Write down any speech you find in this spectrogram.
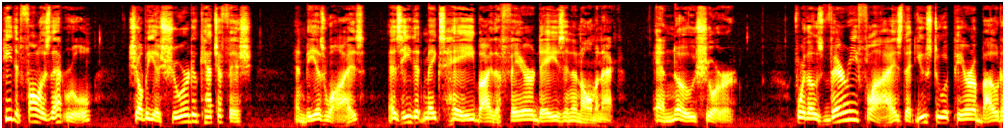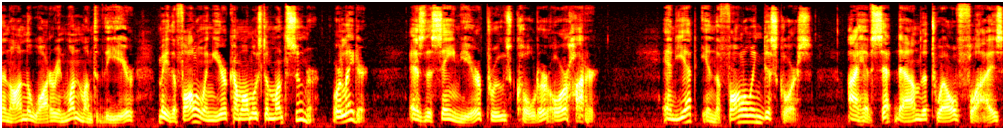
he that follows that rule shall be as sure to catch a fish, and be as wise, as he that makes hay by the fair days in an almanac, and no surer. For those very flies that used to appear about and on the water in one month of the year may the following year come almost a month sooner or later, as the same year proves colder or hotter. And yet in the following discourse I have set down the twelve flies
